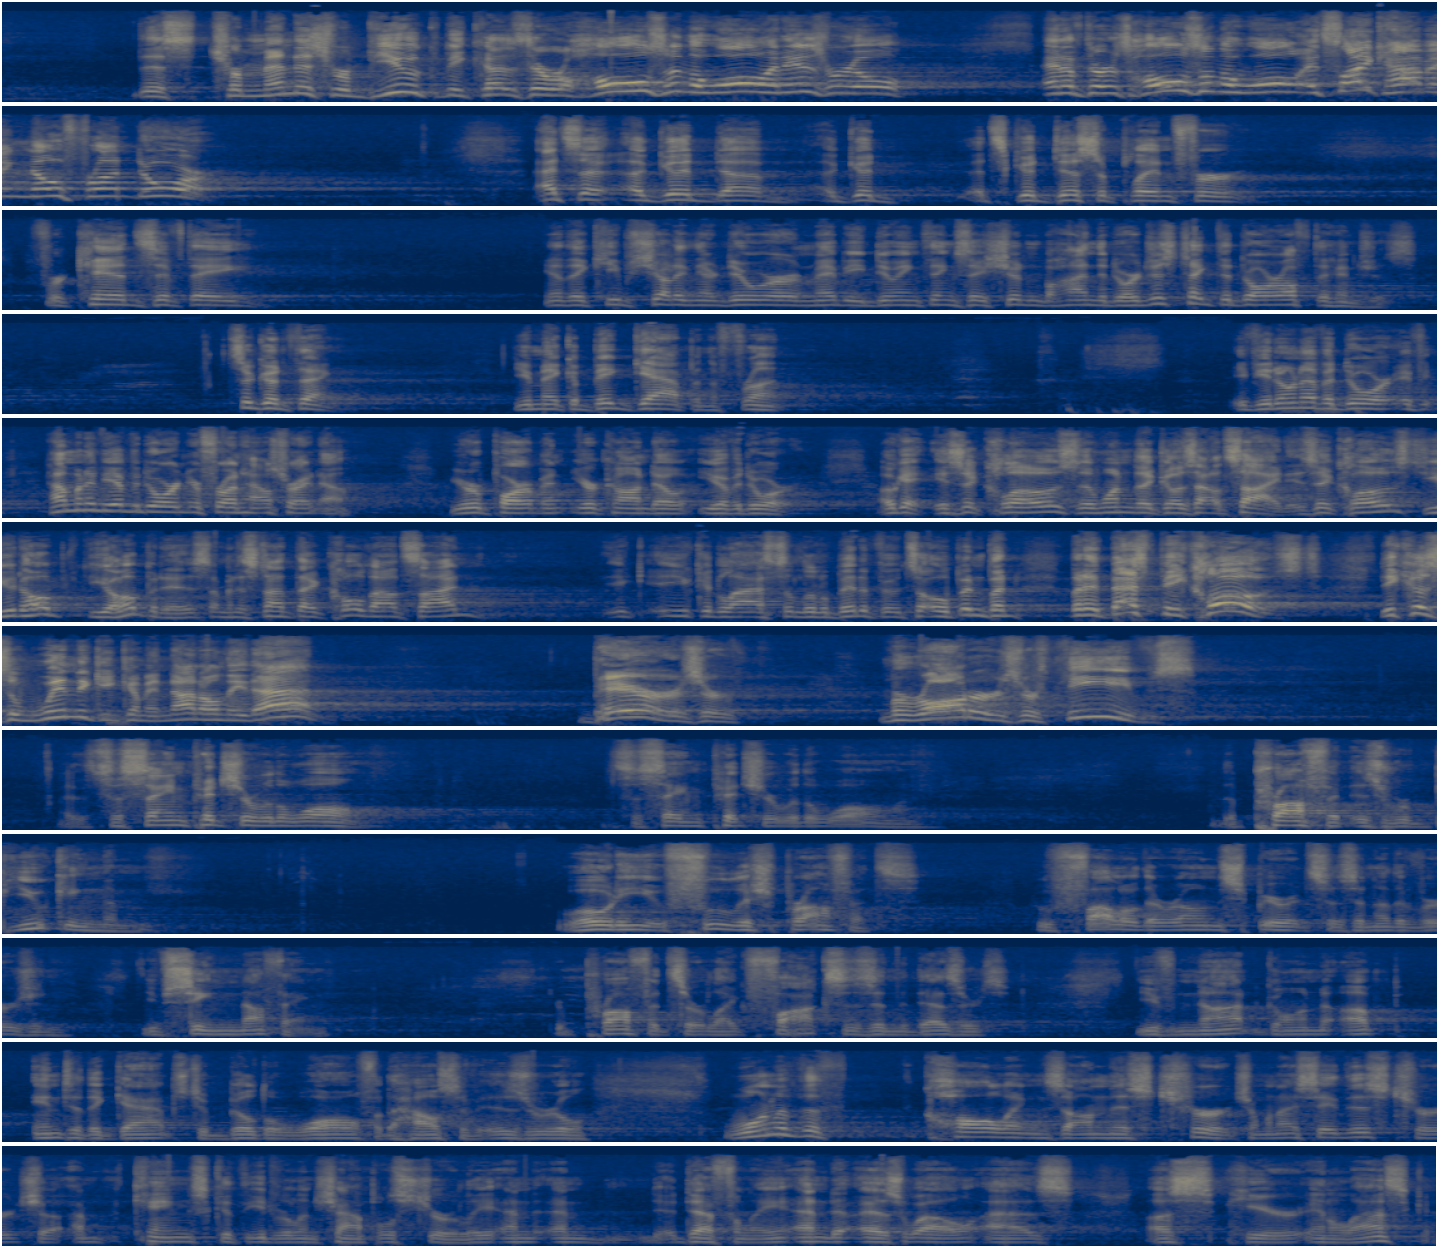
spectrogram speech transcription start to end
this tremendous rebuke because there were holes in the wall in Israel. And if there's holes in the wall, it's like having no front door. That's a, a good, uh, a good, it's good discipline for, for kids if they, you know, they keep shutting their door and maybe doing things they shouldn't behind the door. Just take the door off the hinges. It's a good thing. You make a big gap in the front. If you don't have a door, if, how many of you have a door in your front house right now? Your apartment, your condo, you have a door. Okay, is it closed? The one that goes outside, is it closed? You'd hope, you hope it is. I mean, it's not that cold outside. You, you could last a little bit if it's open, but, but it best be closed because the wind can come in. Not only that, bears or marauders or thieves. It's the same picture with a wall. It's the same picture with a wall the prophet is rebuking them. Woe to you, foolish prophets who follow their own spirits, says another version. You've seen nothing. Your prophets are like foxes in the deserts. You've not gone up into the gaps to build a wall for the house of Israel. One of the callings on this church, and when I say this church, uh, I'm King's Cathedral and Chapels, surely, and, and definitely, and as well as us here in Alaska.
